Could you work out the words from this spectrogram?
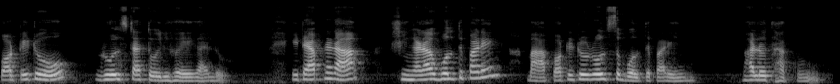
পটেটো রোলসটা তৈরি হয়ে গেল। এটা আপনারা সিঙ্গারাও বলতে পারেন বা পটেটো রোলসও বলতে পারেন। ভালো থাকুন।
